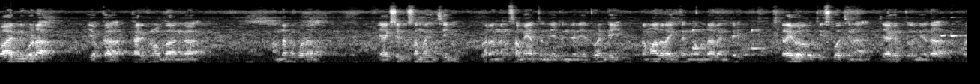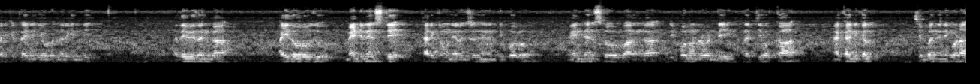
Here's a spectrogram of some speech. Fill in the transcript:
వారిని కూడా ఈ యొక్క కార్యక్రమం భాగంగా అందరిని కూడా యాక్సిడెంట్కి సంబంధించి వారందరిని సమయార్థం చేయడం జరిగింది. ఎటువంటి ప్రమాదరహితంగా ఉండాలంటే డ్రైవర్లు తీసుకోవాల్సిన జాగ్రత్తల మీద వారికి ట్రైనింగ్ ఇవ్వడం జరిగింది. అదేవిధంగా ఐదవ రోజు మెయింటెనెన్స్ డే కార్యక్రమం నిర్వహించడం డిపోలో. మెయింటెనెన్స్లో భాగంగా డిపోలో ఉన్నటువంటి ప్రతి ఒక్క మెకానికల్ సిబ్బందిని కూడా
